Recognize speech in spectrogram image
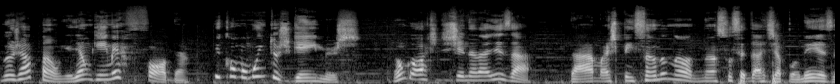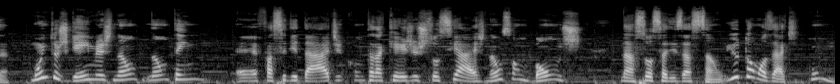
no Japão. Ele é um gamer foda. E como muitos gamers, não gosto de generalizar, tá? Mas pensando no, na sociedade japonesa, muitos gamers não, não têm é, facilidade com traquejos sociais, não são bons na socialização. E o Tomozaki Kun,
